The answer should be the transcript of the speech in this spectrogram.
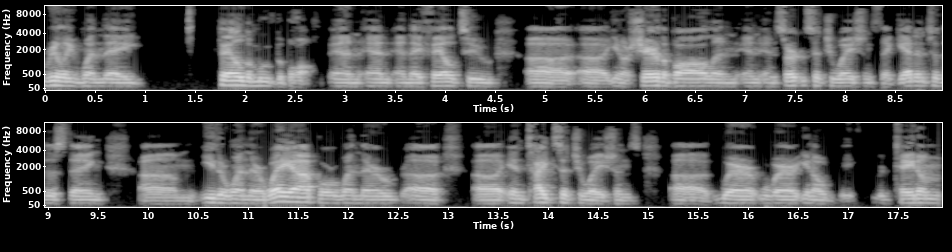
really when they fail to move the ball and and and they fail to uh, uh, you know share the ball and in, in certain situations. They get into this thing um, either when they're way up or when they're uh, uh in tight situations uh, where where you know Tatum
